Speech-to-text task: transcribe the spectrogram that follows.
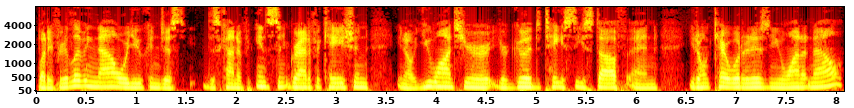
But if you're living now where you can just this kind of instant gratification, you know, you want your your good tasty stuff and you don't care what it is and you want it now,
